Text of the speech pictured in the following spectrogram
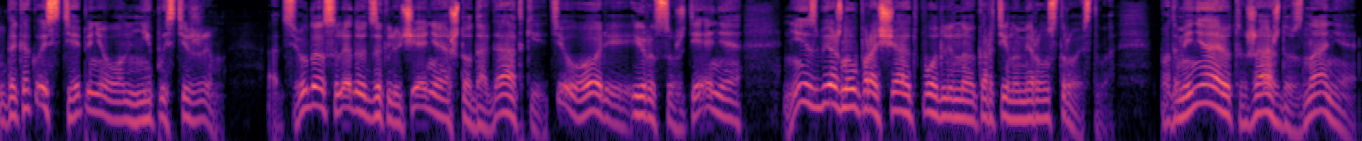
до какой степени он непостижим. Отсюда следует заключение, что догадки, теории и рассуждения неизбежно упрощают подлинную картину мироустройства, подменяют жажду знания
